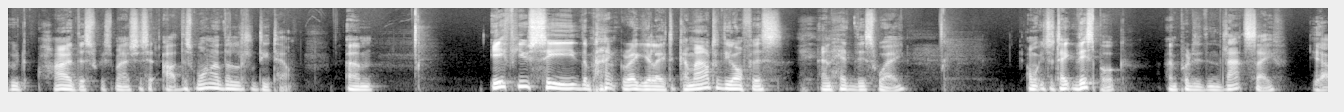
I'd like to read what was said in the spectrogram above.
who'd hired this risk manager said, ah, there's one other little detail. Um, if you see the bank regulator come out of the office and head this way, I want you to take this book and put it in that safe, Yeah.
